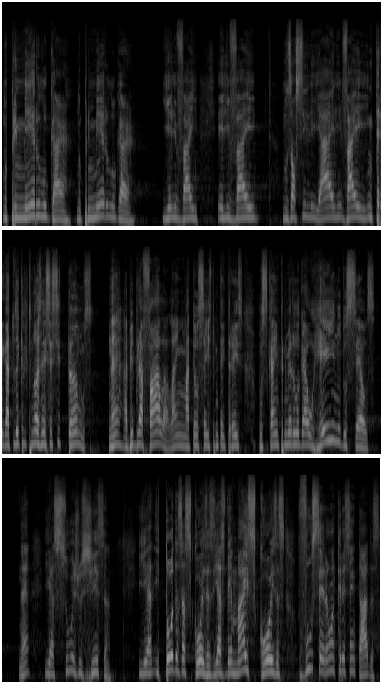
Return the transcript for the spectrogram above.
no primeiro lugar, no primeiro lugar. E Ele vai, Ele vai nos auxiliar, Ele vai entregar tudo aquilo que nós necessitamos. Né? A Bíblia fala, lá em Mateus 6,33, buscar em primeiro lugar o reino dos céus né? e a sua justiça. E, a, e todas as coisas e as demais coisas vos serão acrescentadas.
